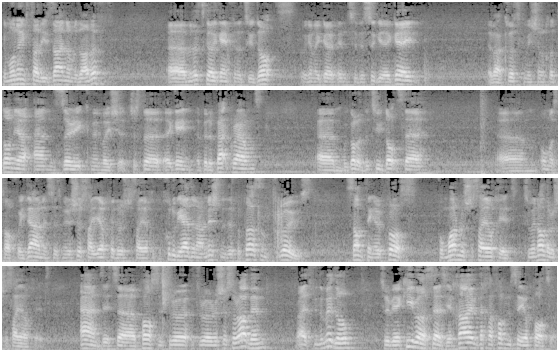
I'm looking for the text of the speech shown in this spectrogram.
Good morning, study Zayin Amud Aleph. Um, let's go again from the two dots. We're going to go into the sugya again about Klot Commission Chodonia and Zorik Mimoshe. Just uh, again a bit of background. Um, we've got the two dots there, um, almost halfway down. It says Mirashus Hayachid, Rosh. We had in our mission that if a person throws something across from one Rosh Hayachid to another Rosh Hayachid, and it uh, passes through a, through a Rosh Hashanah, right through the middle. So Rabbi Akiva says Yechayiv, the Chachamim say Yopotter.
